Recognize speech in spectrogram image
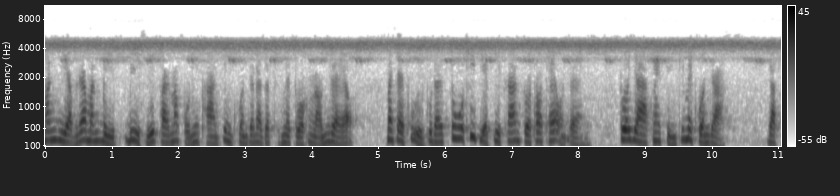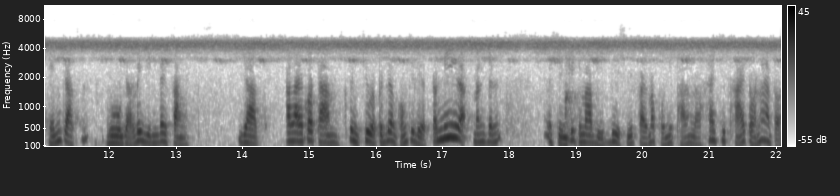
มันเหยียบแล้วมันบีบบี้สีไฟมรรคผลนิพพาน ซึ่งควรจะน่าจะถึงในตัวของเรานี่แล้ว ไม่ใช่ผู้อื่นผู้ใดตัวขี้เกียจขี้ข้านตัวท้อแท้อ่อนแอตัวอยากในสิ่งที่ไม่ควรอยาก อยากเห็นอยากดูอยากได้ยินได้ฟัง อยากอะไรก็ตามขึ้นชื่อว่าเป็นเรื่องของกิเลสแล้วนี่แหละมันเป็นสิ่งที่จะมาบีบบี้สีไฟมรรคผลนิพพานเราให้จิตหายต่อหน้าต่อ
